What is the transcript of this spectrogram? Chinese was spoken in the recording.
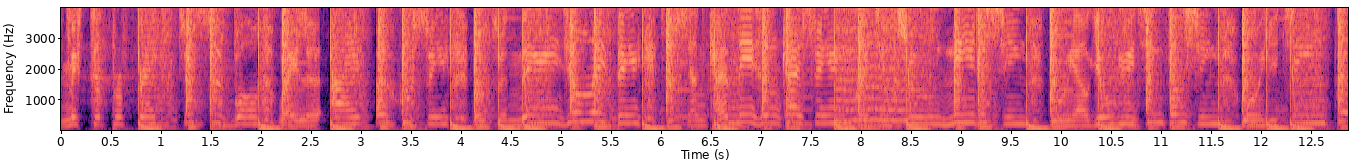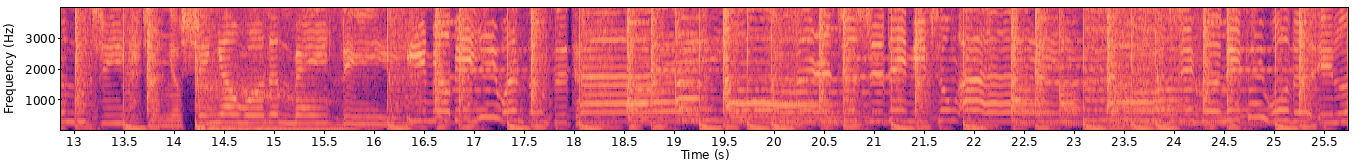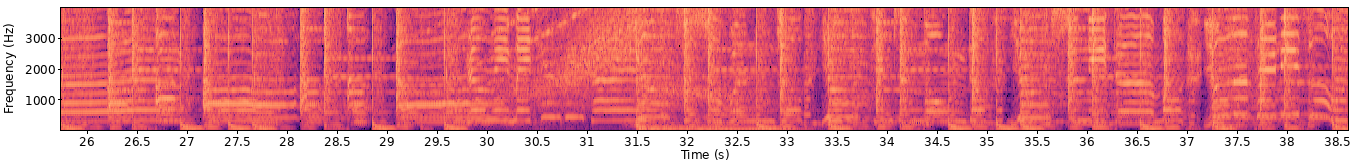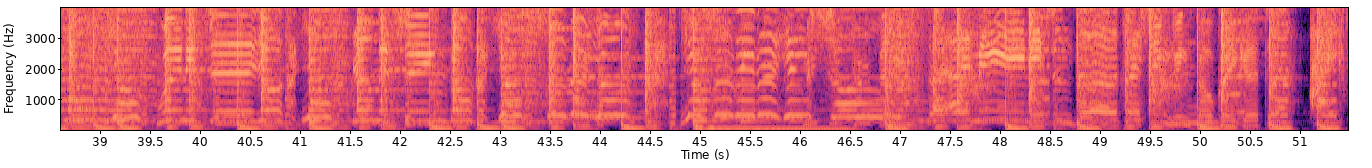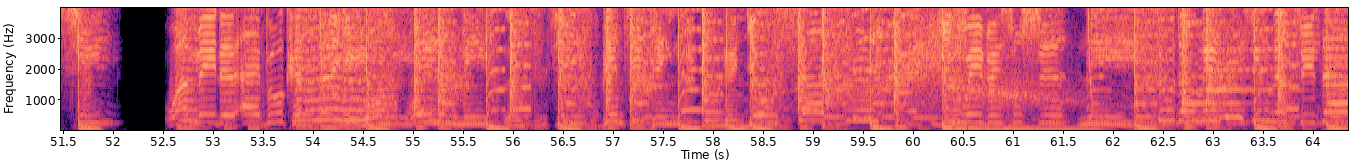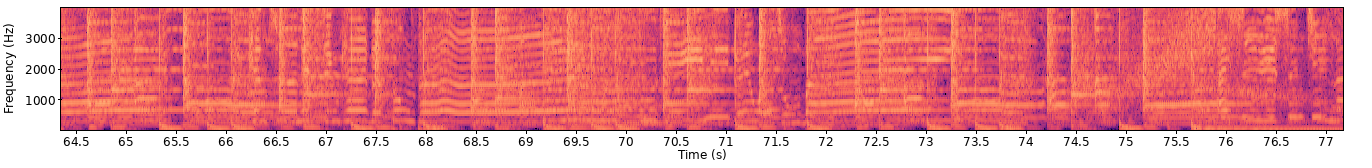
Mr. Perfect 就是我，为了爱而呼吸，抱着你有泪滴，只想看你很开心。快交出你的心，不要犹豫，请放心，我已经等不及，想要炫耀我的美丽，一秒变一万 Mr. 雄。Perfect，太爱你，你真的太幸运，高贵格的爱情，完美的爱不可思议。我为了你，让自己变极品，不能有瑕疵，因为对手是你。读懂甚至。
